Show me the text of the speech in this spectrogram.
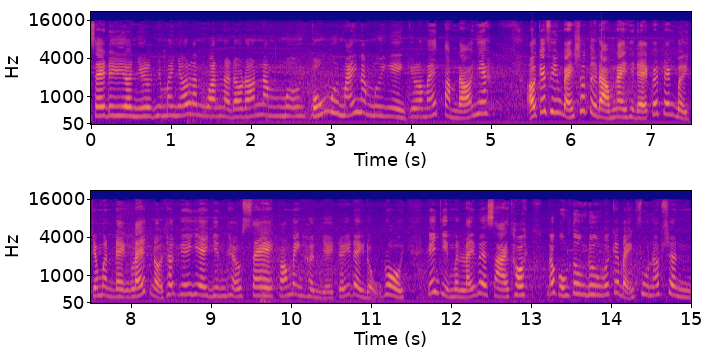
Xe đi ờ, như như mai nhớ lanh quanh là đâu đó 50, 40 mấy 50 ngàn km tầm đó nha. Ở cái phiên bản số tự động này thì để có trang bị cho mình đèn led nội thất ghế da zin theo xe có màn hình giải trí đầy đủ rồi. Cái anh chị mình lấy về xài thôi nó cũng tương đương với cái bản full option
